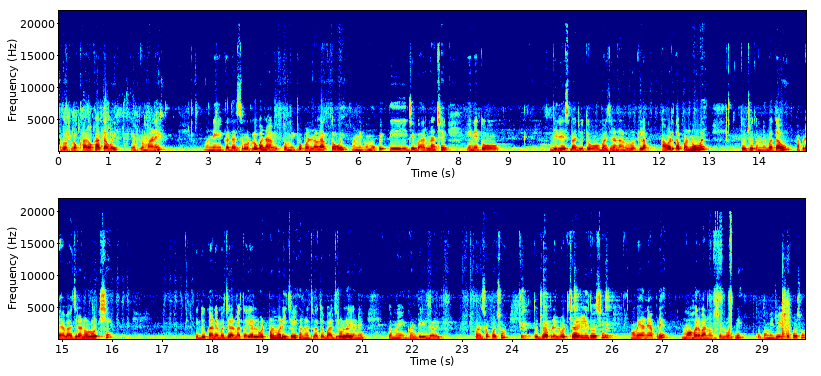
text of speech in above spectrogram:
રોટલો ખારો ખાતા હોય, એ પ્રમાણે. અને કદાચ રોટલો બનાવે, તો મીઠો પણ ન લાગતો હોય. અને અમુક વ્યક્તિ જે બહારના છે, એને તો વિદેશ બાજુ તો બાજરાના રોટલા આવડતા પણ ન હોય. તો જો તમને બતાવું, આપણે આ બાજરાનો લોટ છે. એ દુકાને બજારમાં તૈયાર લોટ પણ મળી જાય અને અથવા તો બાજરો લઈ અને તમે ઘંટી દળી પણ શકો છો. તો જો આપણે લોટ ચાળી લીધો છે, હવે આને આપણે મહરવાનો છે લોટને. તો તમે જોઈ શકો છો.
